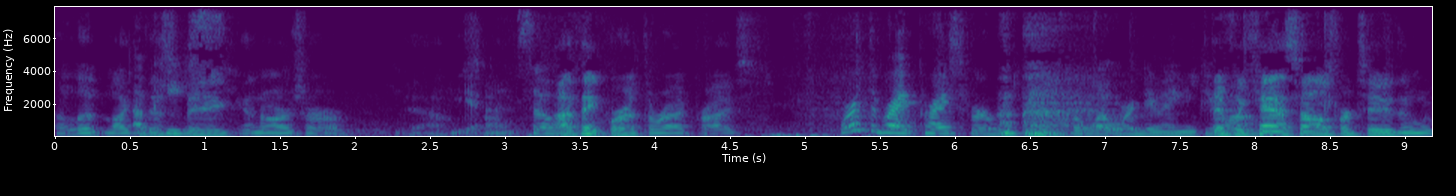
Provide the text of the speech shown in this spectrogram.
a lit like a this piece. big, and ours are yeah. Yeah. So So I think we're at the right price. we're at the right price for for what we're doing. If If we can't sell them for two, then we,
